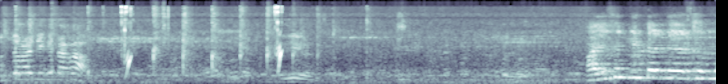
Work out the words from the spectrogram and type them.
অন্তরার দিকে টাকা আইএফএ কীর্তন নেওয়ার জন্য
